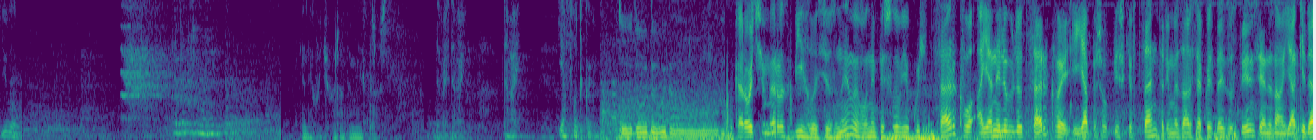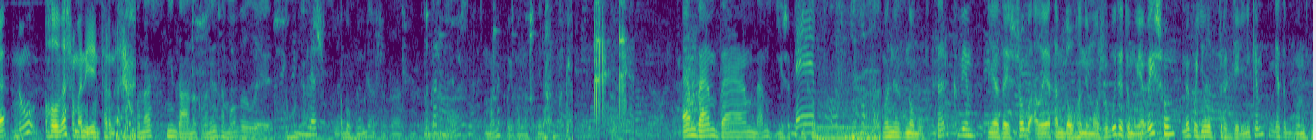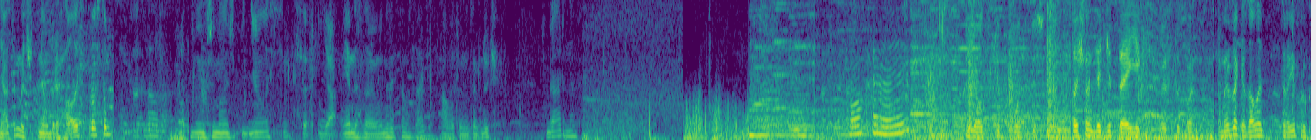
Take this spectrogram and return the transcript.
сіла. Треба ці ноги. Я не хочу грати, мені страшно. Давай, давай. Давай. Я фоткаю. Ду-ду-ду-ду. Коротше, ми розбіглися з ними, вони пішли в якусь церкву, а я не люблю церкви, і я пішов пішки в центр, і ми зараз якось десь зустрінемося, я не знаю, як іде. Ну, головне, що в мене є інтернет. У нас сніданок, вони замовили гуляш. Або гуляш. прекрасно. У мене пиво на сніданок. Бем-бем-бем, нам їжа під'їхала. Вони знову в церкві. Я зайшов, але я там довго не можу бути, тому я вийшов. Ми поїли тридільники. Я забув вам зняти, ми чуть не обригались просто. Ми вже майже піднялися. Це я. Я не знаю, вони десь там ззаді. А, от вони там йдуть. Гарно. Окей. Якісь льотки от пішли. Точно для дітей якісь виступи. Ми заказали три фрукти.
